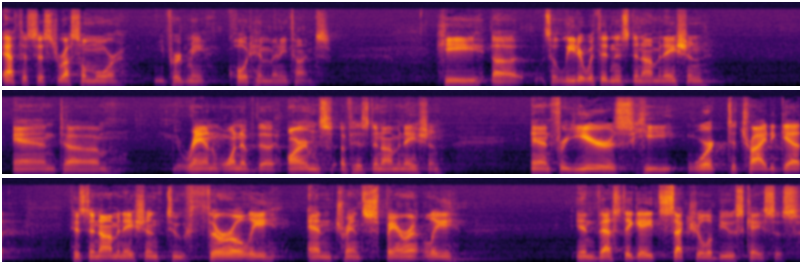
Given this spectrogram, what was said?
ethicist Russell Moore, you've heard me quote him many times. He uh, was a leader within his denomination and um, ran one of the arms of his denomination. And for years, he worked to try to get his denomination to thoroughly and transparently investigate sexual abuse cases.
